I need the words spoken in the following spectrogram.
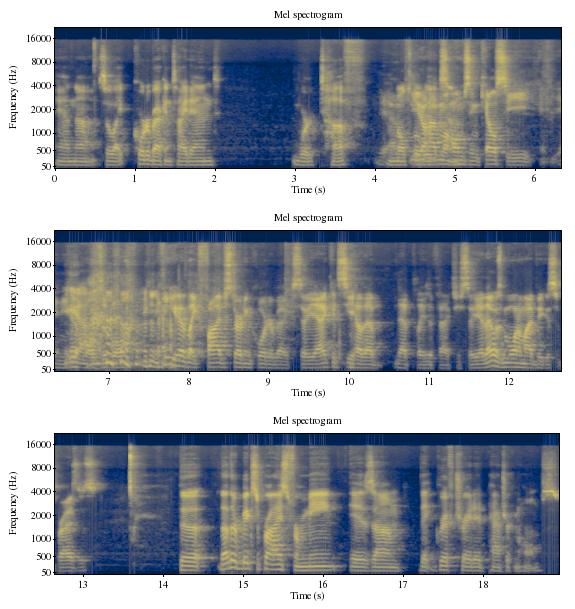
and uh, so like quarterback and tight end were tough. Yeah. multiple you don't have weeks and- Mahomes and Kelce, and you Yeah. have multiple. I think you have like five starting quarterbacks. So yeah, I could see how that that plays a factor. So yeah, that was one of my biggest surprises. The the other big surprise for me is um, that Griff traded Patrick Mahomes,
